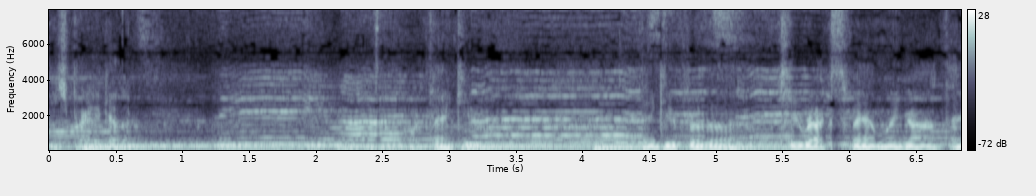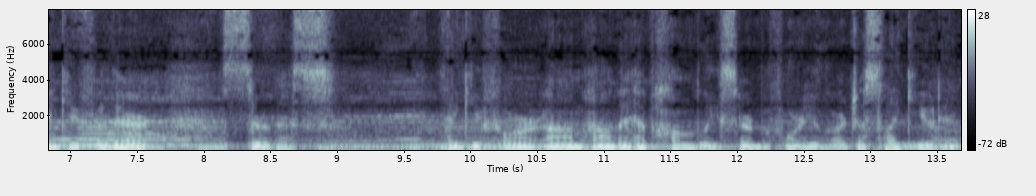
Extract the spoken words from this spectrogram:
Let's pray together. Lord, thank you. Thank you for the T Rex family, God. Thank you for their service. Thank you for um, how they have humbly served before you, Lord, just like you did.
